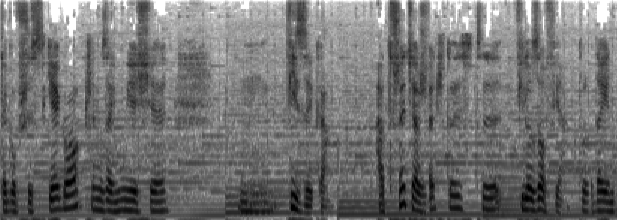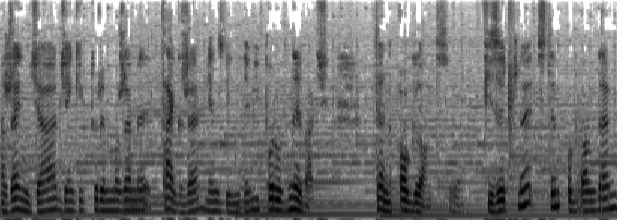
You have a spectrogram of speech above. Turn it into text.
tego wszystkiego, czym zajmuje się fizyka. A trzecia rzecz to jest y, filozofia, która daje narzędzia, dzięki którym możemy także, między innymi, porównywać ten ogląd fizyczny z tym oglądem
